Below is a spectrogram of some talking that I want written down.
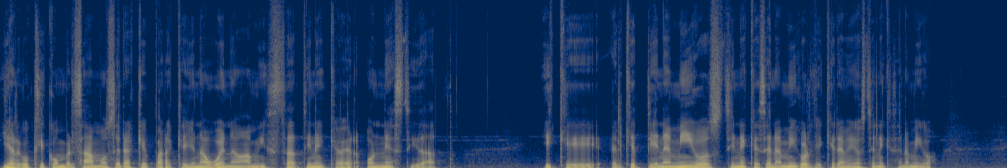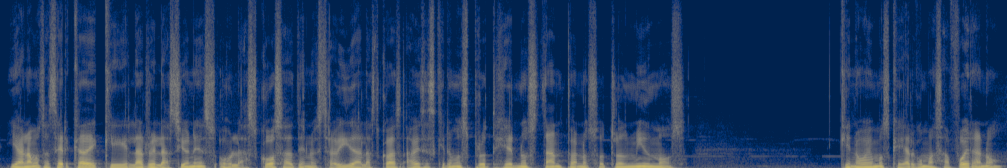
Y algo que conversamos era que para que haya una buena amistad tiene que haber honestidad. Y que el que tiene amigos tiene que ser amigo, el que quiere amigos tiene que ser amigo. Y hablamos acerca de que las relaciones o las cosas de nuestra vida, las cosas, a veces queremos protegernos tanto a nosotros mismos que no vemos que hay algo más afuera, ¿no?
